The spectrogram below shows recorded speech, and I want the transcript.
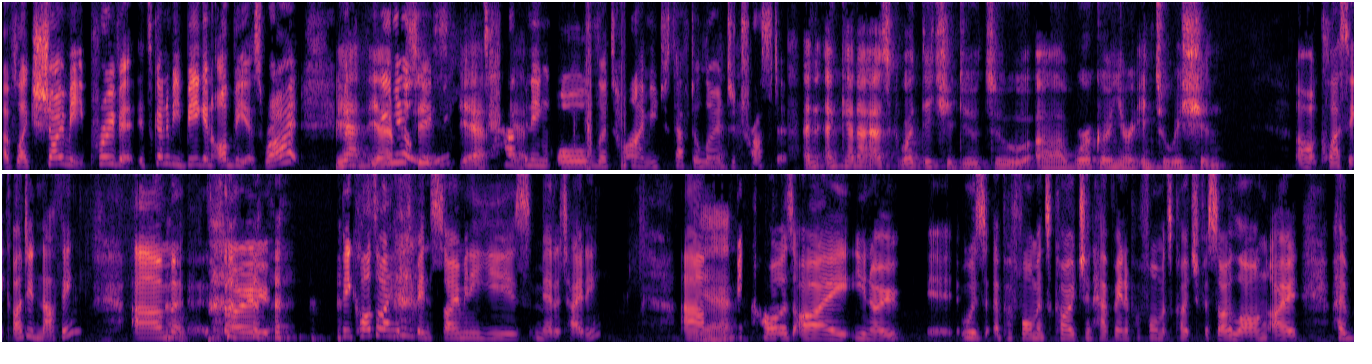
of like, show me, prove it. It's going to be big and obvious, right? Yeah, yeah, really, yeah. It's happening yeah. all the time. You just have to learn yeah. to trust it. And and can I ask, what did you do to uh, work on your intuition? Oh, classic. I did nothing. Um, oh. so, because I had spent so many years meditating, um, yeah. because I, you know, was a performance coach and have been a performance coach for so long, I have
